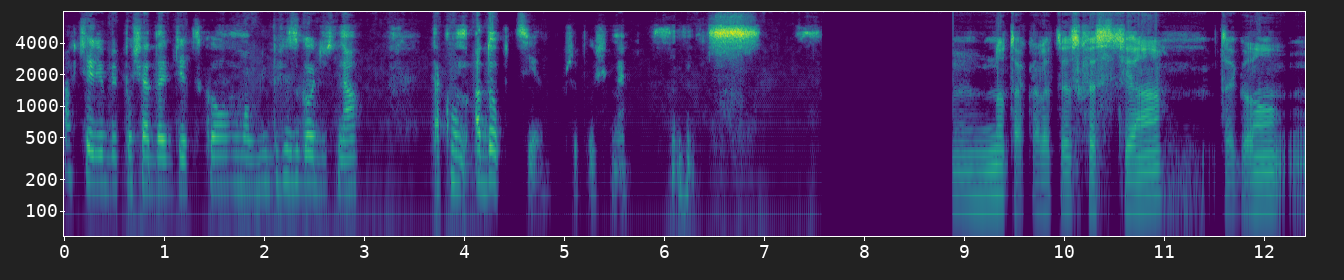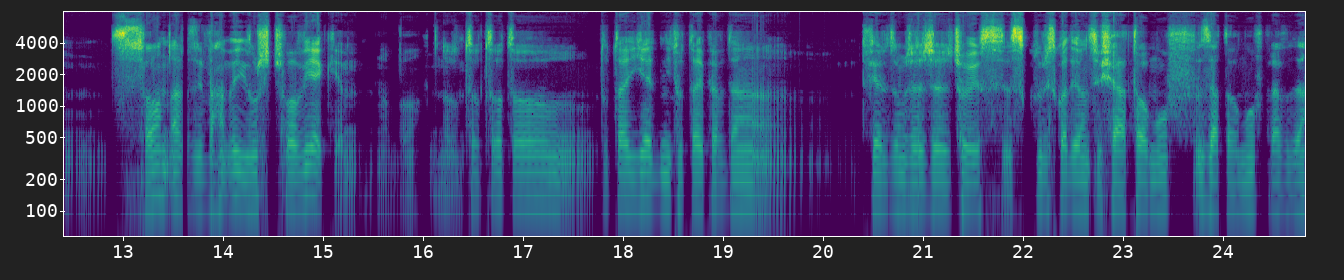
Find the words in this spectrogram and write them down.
a chcieliby posiadać dziecko, mogliby się zgodzić na taką adopcję, przypuśćmy. No tak, ale to jest kwestia tego, co nazywamy już człowiekiem. No bo no to, to, to tutaj jedni tutaj, prawda, twierdzą, że, że człowiek, który składający się atomów, z atomów, prawda,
